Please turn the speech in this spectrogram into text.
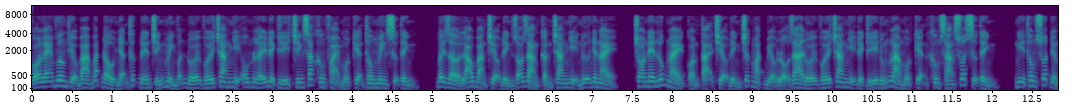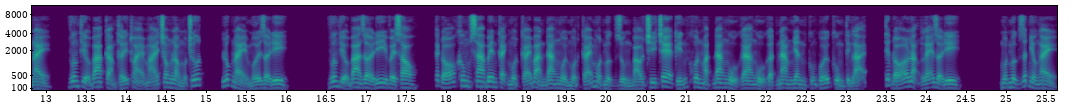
có lẽ vương thiệu ba bắt đầu nhận thức đến chính mình vẫn đối với trang nhị ôm lấy địch ý chính xác không phải một kiện thông minh sự tình. Bây giờ lão bản triệu đình rõ ràng cần trang nhị nữ nhân này, cho nên lúc này còn tại triệu đình trước mặt biểu lộ ra đối với trang nhị địch ý đúng là một kiện không sáng suốt sự tình. Nghĩ thông suốt điểm này, vương thiệu ba cảm thấy thoải mái trong lòng một chút, lúc này mới rời đi. Vương thiệu ba rời đi về sau, cách đó không xa bên cạnh một cái bàn đang ngồi một cái một mực dùng báo chi che kín khuôn mặt đang ngủ ga ngủ gật nam nhân cũng cuối cùng tỉnh lại, tiếp đó lặng lẽ rời đi. Một mực rất nhiều ngày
